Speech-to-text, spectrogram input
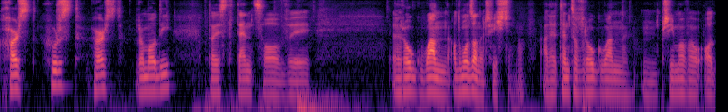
Hurst, Hurst, Hurst, Romodi. To jest ten, co w Rogue One, odmłodzony oczywiście, no, ale ten, co w Rogue One mm, przyjmował od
